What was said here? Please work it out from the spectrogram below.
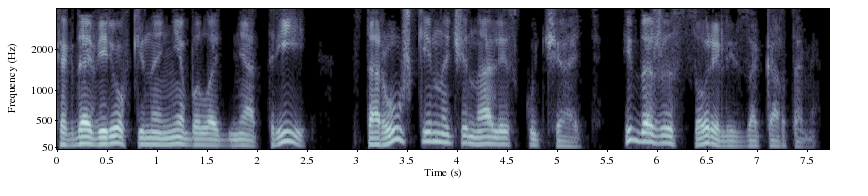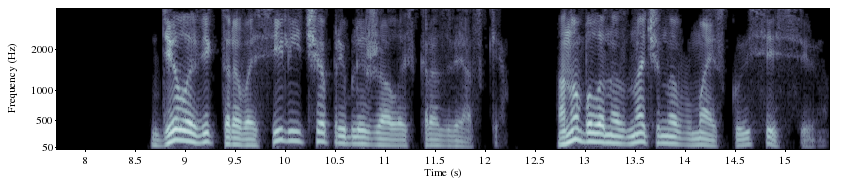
Когда Веревкина не было дня три, старушки начинали скучать и даже ссорились за картами. Дело Виктора Васильевича приближалось к развязке. Оно было назначено в майскую сессию.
